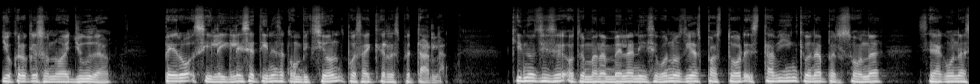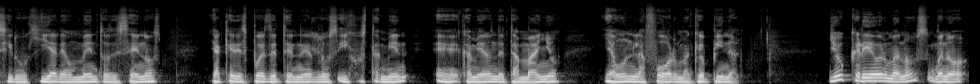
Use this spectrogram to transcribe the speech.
yo creo que eso no ayuda. Pero si la iglesia tiene esa convicción, pues hay que respetarla. Aquí nos dice otra hermana Melanie, dice, buenos días pastor, está bien que una persona se haga una cirugía de aumento de senos, ya que después de tener los hijos también eh, cambiaron de tamaño y aún la forma. ¿Qué opinan? Yo creo, hermanos, bueno,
